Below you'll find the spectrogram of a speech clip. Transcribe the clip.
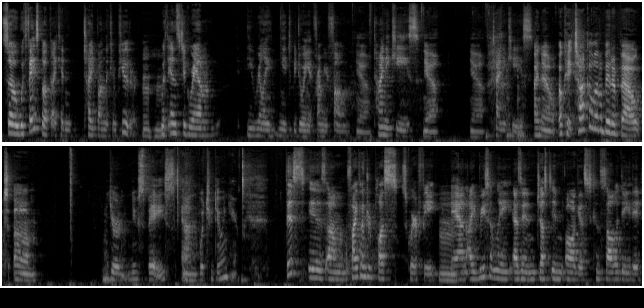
So with Facebook, I can type on the computer. hmm With Instagram, you really need to be doing it from your phone. yeah. Tiny keys, Yeah. Yeah. tiny keys. I know. Okay, talk a little bit about um, your new space and what you're doing here. This is um, 500 plus square feet, Hmm. and I recently, as in just in August, consolidated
